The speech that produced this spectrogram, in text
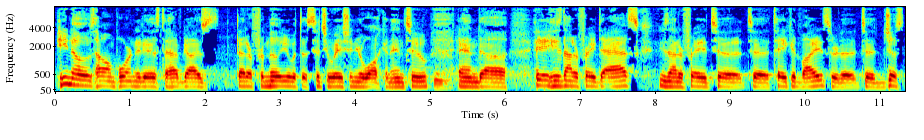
he knows how important it is to have guys that are familiar with the situation you're walking into, mm. and uh, he, he's not afraid to ask. He's not afraid to to take advice or to to just.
